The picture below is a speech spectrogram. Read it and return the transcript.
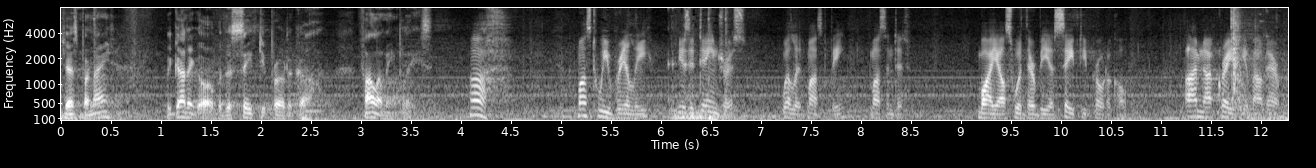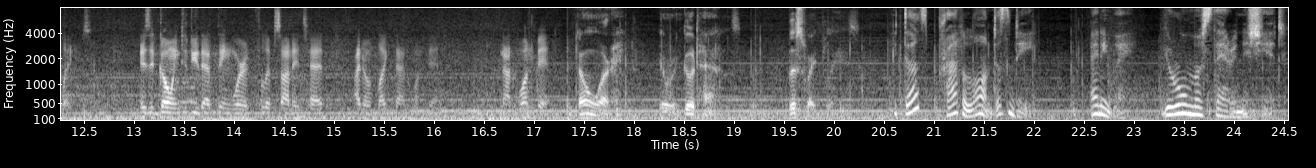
Jasper Knight, we gotta go over the safety protocol. Follow me, please. Ugh. Must we really? Is it dangerous? Well, it must be, mustn't it? Why else would there be a safety protocol? I'm not crazy about airplanes. Is it going to do that thing where it flips on its head? I don't like that one bit. Not one bit. Don't worry, you're in good hands. This way, please. He does prattle on, doesn't he? Anyway, you're almost there, Initiate.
